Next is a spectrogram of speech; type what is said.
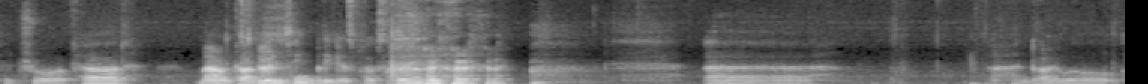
to draw a card. Marin can't do anything, but he gets plus three. uh, and I will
